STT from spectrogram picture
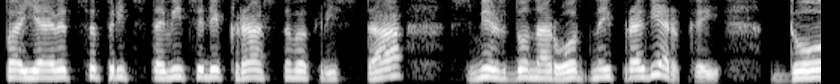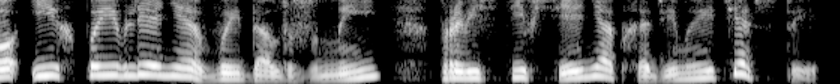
появятся представители Красного Креста с международной проверкой. До их появления вы должны провести все необходимые тесты.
